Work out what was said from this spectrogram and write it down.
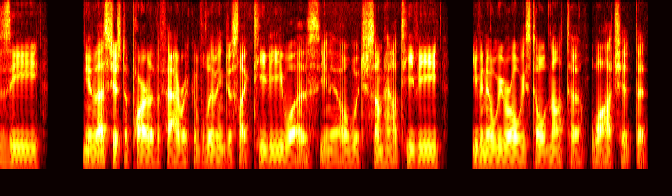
Z, you know, that's just a part of the fabric of living, just like TV was, you know, which somehow TV, even though we were always told not to watch it, that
